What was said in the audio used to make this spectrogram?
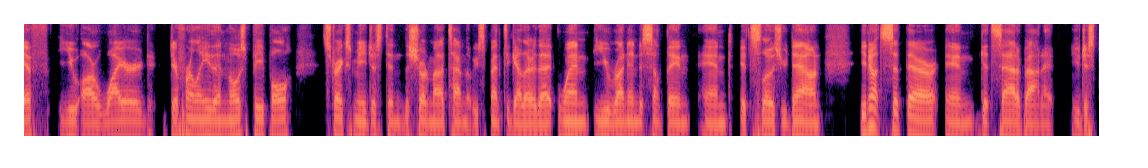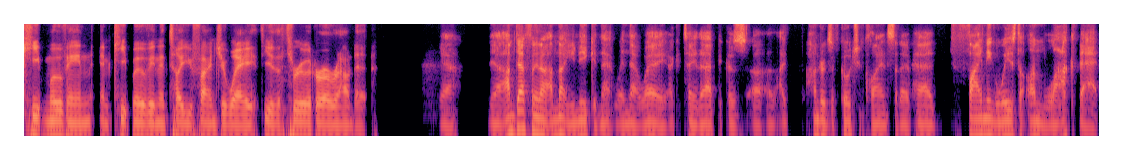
if you are wired differently than most people strikes me just in the short amount of time that we've spent together that when you run into something and it slows you down you don't sit there and get sad about it. You just keep moving and keep moving until you find your way either through it or around it. Yeah. Yeah i'm definitely not i'm not unique in that in that way i can tell you that because uh, i hundreds of coaching clients that i've had finding ways to unlock that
